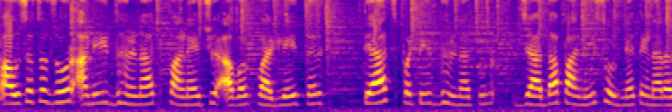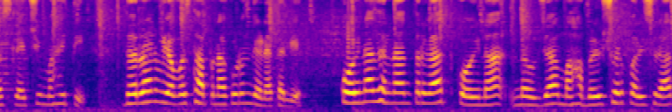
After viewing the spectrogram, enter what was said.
पावसाचा जोर आणि धरणात पाण्याची आवक वाढली आहे तर त्याच पटीत धरणातून जादा पाणी सोडण्यात येणार असल्याची माहिती धरण व्यवस्थापनाकडून देण्यात आली आहे. कोयना धरणांतर्गत कोयना नवजा महाबळेश्वर परिसरात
